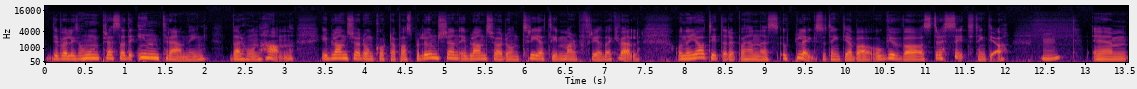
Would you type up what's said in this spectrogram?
Det var liksom, hon pressade in träning där hon hann. Ibland körde hon korta pass på lunchen, ibland körde hon tre timmar på fredag kväll. Och när jag tittade på hennes upplägg så tänkte jag bara, åh gud vad stressigt, tänkte jag. Mm. Ehm,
